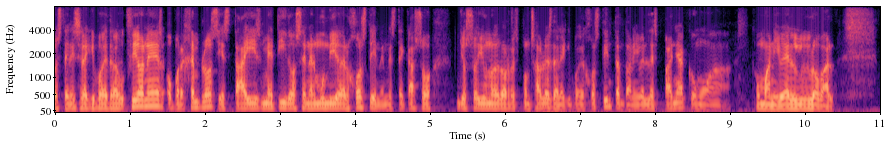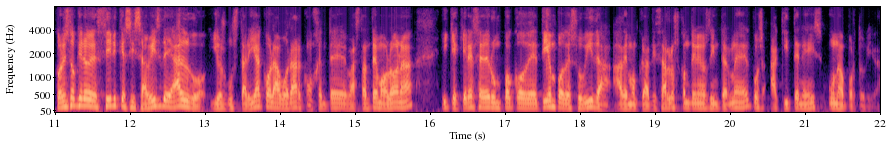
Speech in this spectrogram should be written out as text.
pues tenéis el equipo de traducciones o, por ejemplo, si estáis metidos en el mundillo del hosting, en este caso yo soy uno de los responsables del equipo de hosting, tanto a nivel de España como a, como a nivel global. Con esto quiero decir que si sabéis de algo y os gustaría colaborar con gente bastante molona y que quiere ceder un poco de tiempo de su vida a democratizar los contenidos de Internet, pues aquí tenéis una oportunidad.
